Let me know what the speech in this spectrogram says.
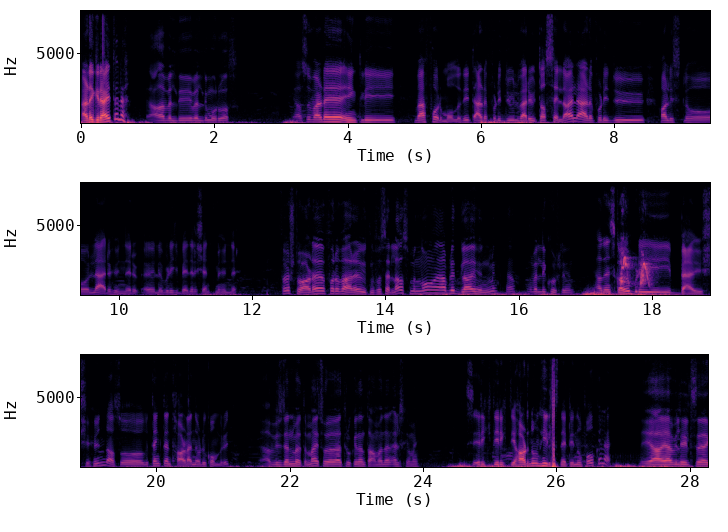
Er det greit, eller? Ja, det er veldig, veldig moro. Altså. Ja, så hva er det egentlig Hva er formålet ditt? Er det fordi du vil være ute av cella, eller er det fordi du har lyst til å lære hunder, eller bli bedre kjent med hunder? Først var det for å være utenfor cella, altså, men nå har jeg blitt glad i hunden min. Ja, en Veldig koselig hund. Ja, den skal jo bli Bausch-hund, da, så tenk den tar deg når du kommer ut. Ja, Hvis den møter meg, så jeg tror ikke den tar meg. Den elsker meg. Riktig, riktig. Har du noen hilsener til noen folk, eller? Ja, jeg vil hilse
